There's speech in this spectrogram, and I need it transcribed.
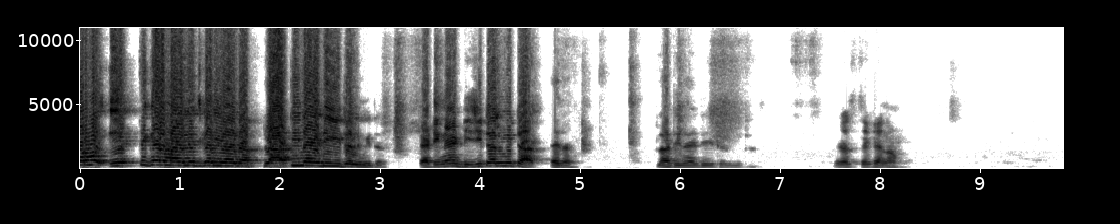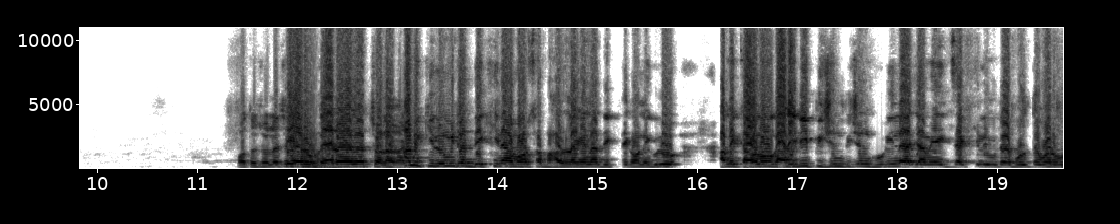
করব এর থেকে আর মাইলেজ গাড়ি হয় না। প্লাটিনায় ডিজিটাল মিটার প্ল্যাটিনায় ডিজিটাল মিটার এটা প্লাটিনায় ডিজিটাল মিটার এটা দেখে নাও। কত চলেছে? তেরো হাজার। চলা আমি কিলোমিটার দেখি না আমার সব ভালো লাগে না দেখতে। অনেকগুলো আমি কারণ গাড়িরই পিছন পিছন ঘুরি না যে আমি এক্সাক্ট কিলোমিটার বলতে পারব।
